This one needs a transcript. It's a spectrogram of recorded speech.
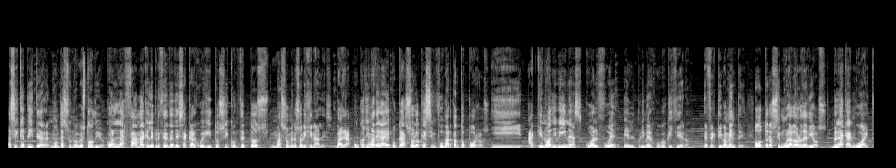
Así que Peter monta su nuevo estudio, con la fama que le precede de sacar jueguitos y conceptos más o menos originales. Vaya, un Kojima de la época, solo que sin fumar tantos porros. Y a que no adivinas cuál fue el primer juego que hicieron. Efectivamente, otro simulador de Dios. Black and White.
